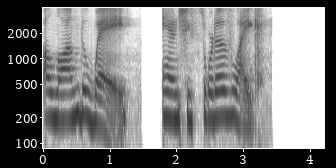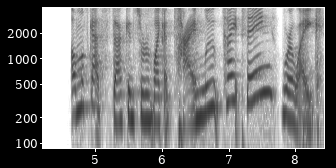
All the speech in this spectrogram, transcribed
along the way and she sort of like almost got stuck in sort of like a time loop type thing where like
